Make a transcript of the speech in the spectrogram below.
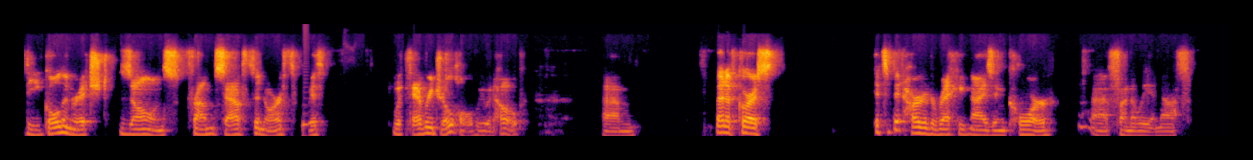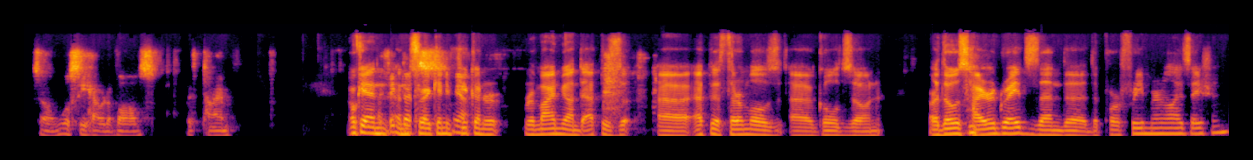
the gold enriched zones from south to north with with every drill hole. We would hope. Um, but of course, it's a bit harder to recognize in core, uh, funnily enough. So we'll see how it evolves with time. Okay, and, and sorry, can if yeah. you can remind me on the epi, uh, epithermal uh, gold zone, are those mm-hmm. higher grades than the the porphyry mineralization?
